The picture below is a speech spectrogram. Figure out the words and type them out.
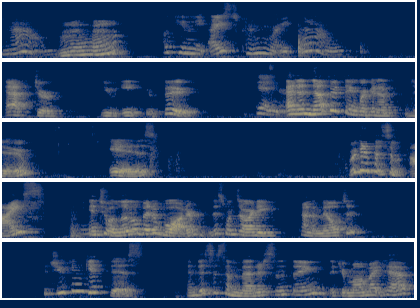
now. Mm-hmm. I can eat ice cream right now. After you eat your food. Dinner. And another thing we're going to do is we're going to put some ice into a little bit of water. This one's already kind of melted. But you can get this, and this is a medicine thing that your mom might have,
